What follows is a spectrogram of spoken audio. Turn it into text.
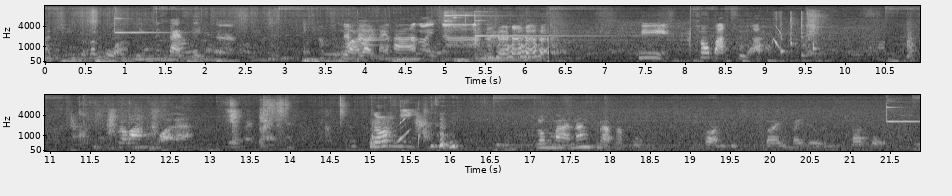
อันนี้แล้วก็ถั่วแปดสิบจ้ะถั่วอร่อยไหมคะ อร่อยจ้า นี่เข้าปากเสือ ระวังหัวนะเนาะลงมานั่งกราบพระพุทธก่อนหยิบใบไปเดินรอดโบสถ์นี่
